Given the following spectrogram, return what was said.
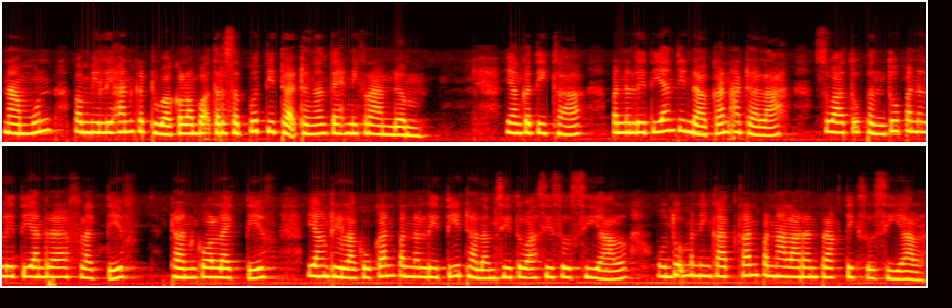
namun pemilihan kedua kelompok tersebut tidak dengan teknik random. Yang ketiga, penelitian tindakan adalah suatu bentuk penelitian reflektif dan kolektif yang dilakukan peneliti dalam situasi sosial untuk meningkatkan penalaran praktik sosial.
